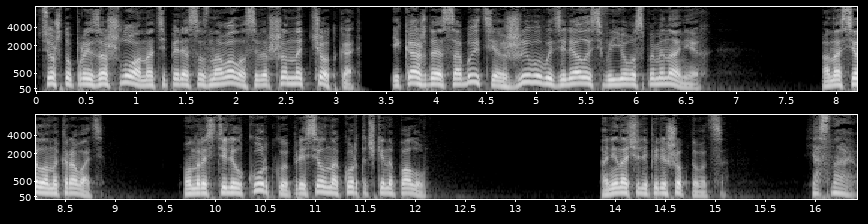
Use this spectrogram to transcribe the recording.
Все, что произошло, она теперь осознавала совершенно четко, и каждое событие живо выделялось в ее воспоминаниях. Она села на кровать. Он расстелил куртку и присел на корточки на полу. Они начали перешептываться. — Я знаю.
